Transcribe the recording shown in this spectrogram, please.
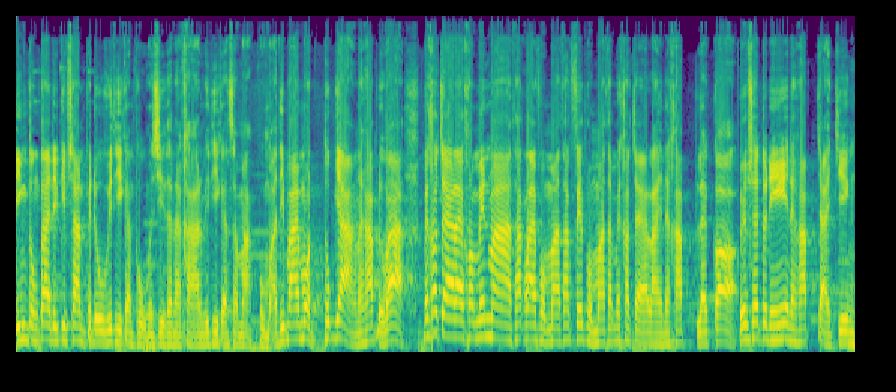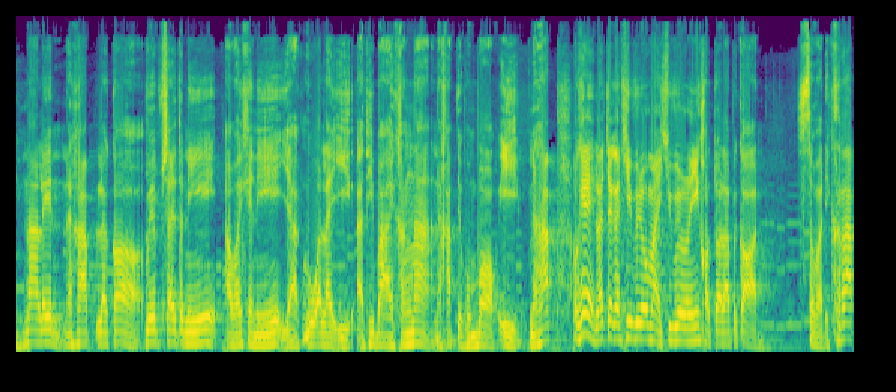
ลิงก์ตรงใต้ description ไปดูวิธีการผูกบัญชีธนาคาร วิธีการสมัครผมอธิบายหมดทุกอย่างนะครับ หรือว่าไม่เข้าใจอะไรคอมเมนต์มาทักไลน์ผมมาทักเฟซผมมาถ้าไม่เข้าใจอะไรนะครับ แล้วก็เว็บไซต์ตัวนี้นะครับจ่ายจริงน่าเล่นนะครับ แล้วก็เว็บไซต์ตัวนี้เอาไว้แค่นี้อยากรู้อะไรอีกอธิบายครั้งหน้านะครับ เดี๋ยวผมบอกอีกนะครับโอเค แล้วเจอกันคลิปวิดีโอใหม่คลิปวิดีโอนี้ขอตัวลาไปก่อน สวัสดีครับ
